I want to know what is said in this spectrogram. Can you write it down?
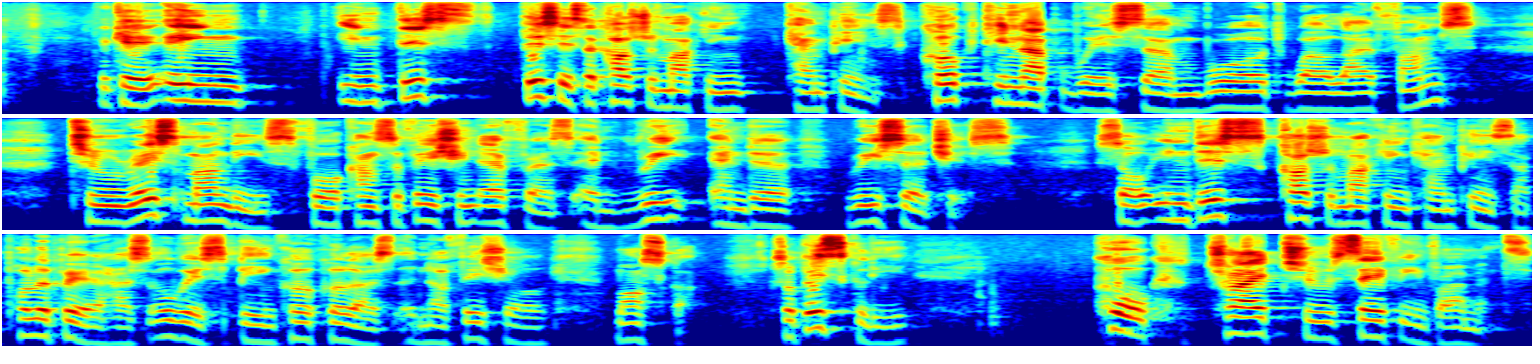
okay. In in this this is a cultural marketing campaigns. Coke teamed up with um, World Wildlife Funds to raise monies for conservation efforts and re and uh, researches. So in this cultural marketing campaigns, uh, polar bear has always been Coca-Cola's an official mascot. So basically, Coke tried to save the environment.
